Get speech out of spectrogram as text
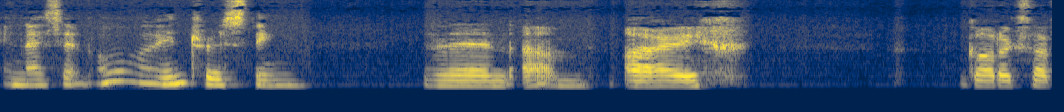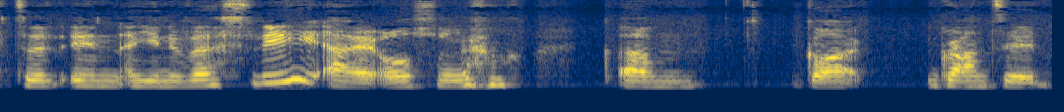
And I said, oh, interesting. And then um, I got accepted in a university. I also um, got granted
